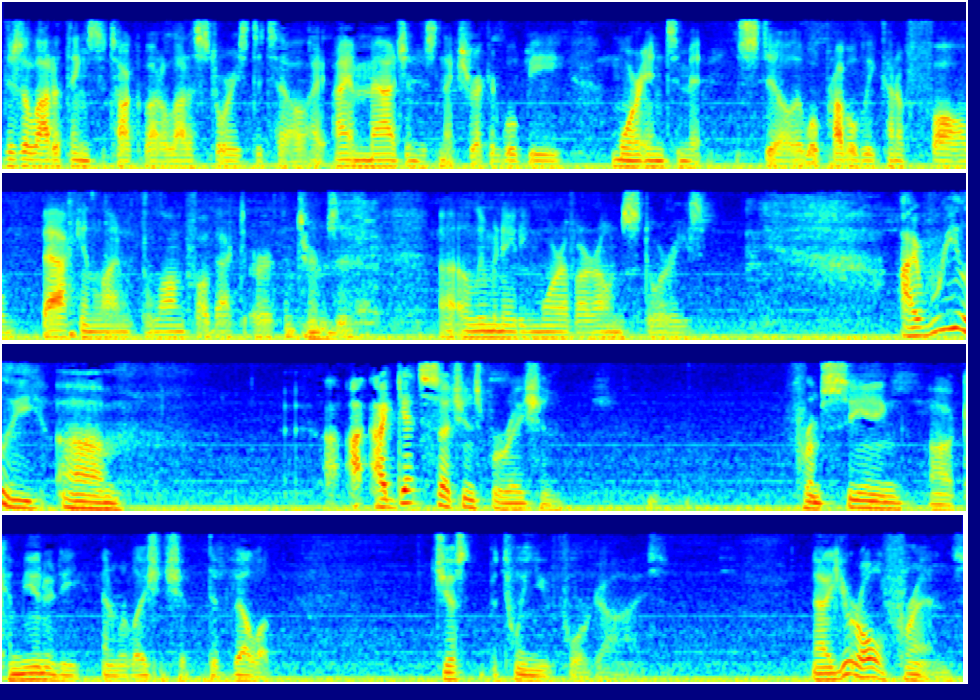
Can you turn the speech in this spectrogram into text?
there's a lot of things to talk about, a lot of stories to tell. I, I imagine this next record will be more intimate still. It will probably kind of fall back in line with the long fall back to earth in terms of uh, illuminating more of our own stories. I really, um, I, I get such inspiration from seeing uh, community and relationship develop just between you four guys. Now you're old friends.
